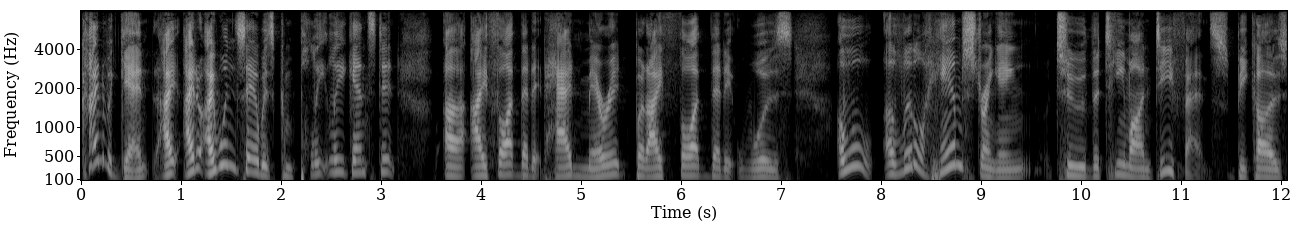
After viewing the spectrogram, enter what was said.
kind of against. I I, I wouldn't say I was completely against it. Uh, I thought that it had merit, but I thought that it was a little a little hamstringing to the team on defense because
